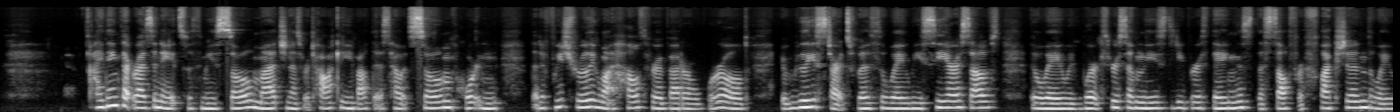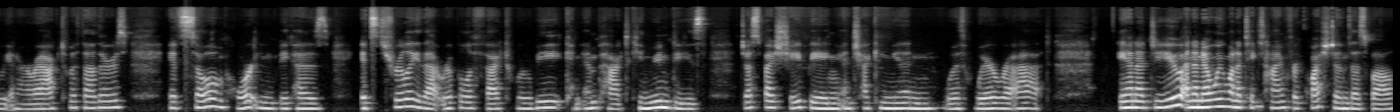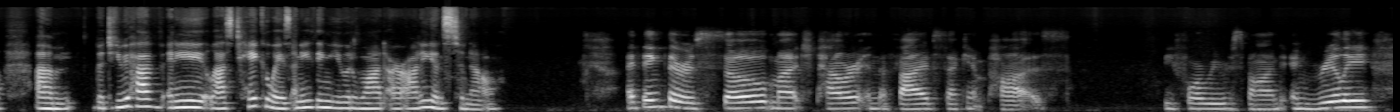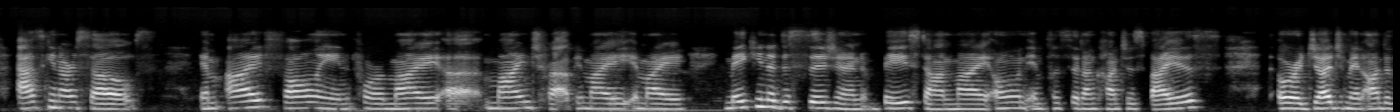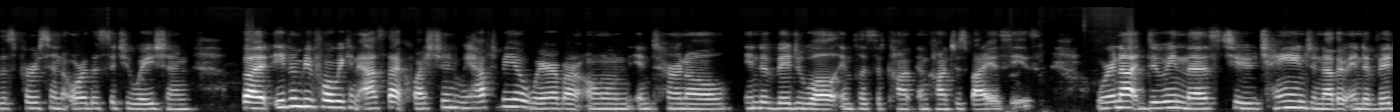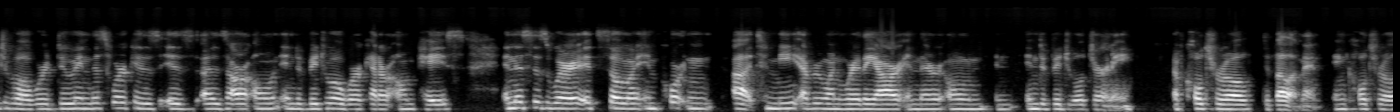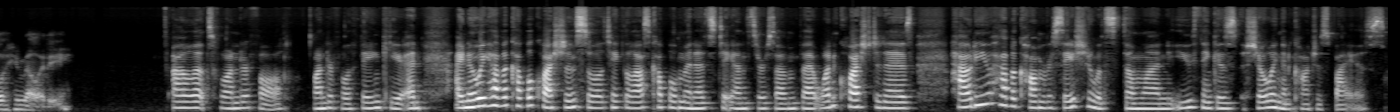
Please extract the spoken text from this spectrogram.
I think that resonates with me so much. And as we're talking about this, how it's so important that if we truly want health for a better world, it really starts with the way we see ourselves, the way we work through some of these deeper things, the self reflection, the way we interact with others. It's so important because it's truly that ripple effect where we can impact communities just by shaping and checking in with where we're at. Anna, do you, and I know we want to take time for questions as well, um, but do you have any last takeaways, anything you would want our audience to know? I think there is so much power in the five second pause before we respond and really asking ourselves am i falling for my uh, mind trap am i am i making a decision based on my own implicit unconscious bias or a judgment onto this person or the situation. But even before we can ask that question, we have to be aware of our own internal, individual, implicit con- unconscious biases. We're not doing this to change another individual. We're doing this work is is as our own individual work at our own pace, and this is where it's so important uh, to meet everyone where they are in their own in individual journey of cultural development and cultural humility. Oh, that's wonderful. Wonderful. Thank you. And I know we have a couple questions, so we'll take the last couple minutes to answer some. But one question is How do you have a conversation with someone you think is showing unconscious bias?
